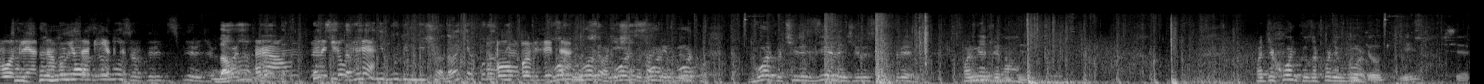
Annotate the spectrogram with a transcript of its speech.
возле одного Ну из я объектов. развернулся впереди, спереди. Да ладно, Раунд начался. давайте не будем ничего, давайте аккуратно. Бомба взята. Двойку, двойку, двойку, двойку, через зелень, через смотреть. По медленному. Потихоньку заходим в двойку. Есть все.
